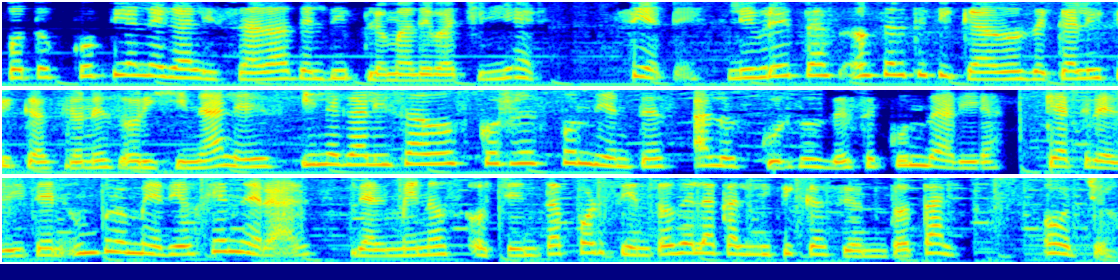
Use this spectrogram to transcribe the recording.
Fotocopia legalizada del diploma de bachiller. 7. Libretas o certificados de calificaciones originales y legalizados correspondientes a los cursos de secundaria que acrediten un promedio general de al menos 80% de la calificación total. 8.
